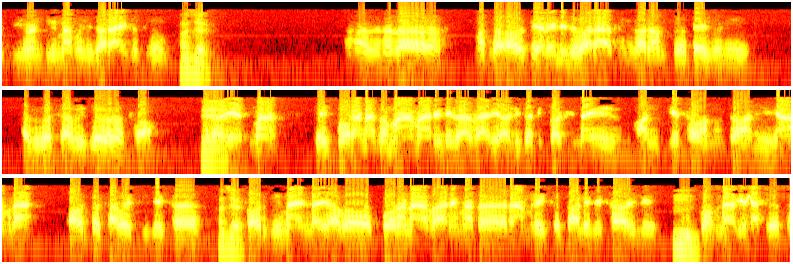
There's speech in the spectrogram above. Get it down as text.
जीवन बिमा पनि गराएको छु। हजुर। हजुर र मतलब अब धेरैले त गराएको छन् गराउँछ त्यही पनि हजुरको सबैको छ। र यसमा यही कोरोनाको महामारीले गर्दाखेरि अलिकति कठिनाइ भन् के छ भन्नुहुन्छ भने हाम्रा अरू त सबै ठिकै छ हजुर। अरू बिमारीलाई अब कोरोना बारेमा त राम्रै छ चलेकै छ अहिले। खोप लागिराखेको छ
